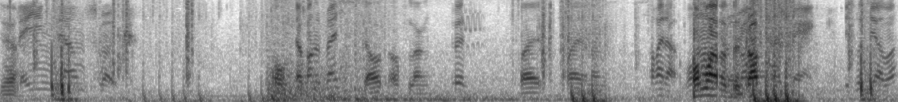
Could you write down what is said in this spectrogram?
Ja. Oh, Da kommt gleich. Scout auf lang. Schön. Zwei, zwei lang. Noch einer. One more drop. Ich rotiere aber.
